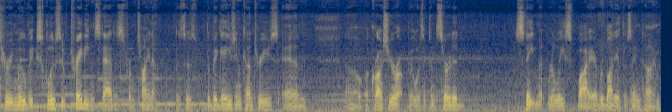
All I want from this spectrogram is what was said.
to remove exclusive trading status from China. This is the big Asian countries and uh, across Europe. It was a concerted statement released by everybody at the same time.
